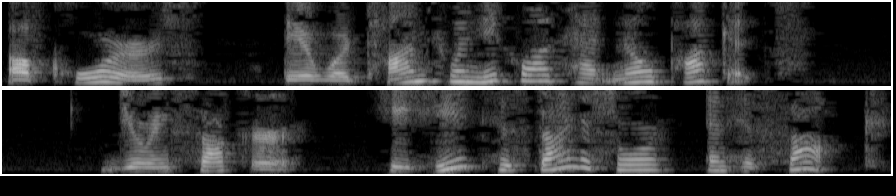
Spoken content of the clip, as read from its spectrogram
Of course, there were times when Nicholas had no pockets. During soccer, he hid his dinosaur in his sock.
